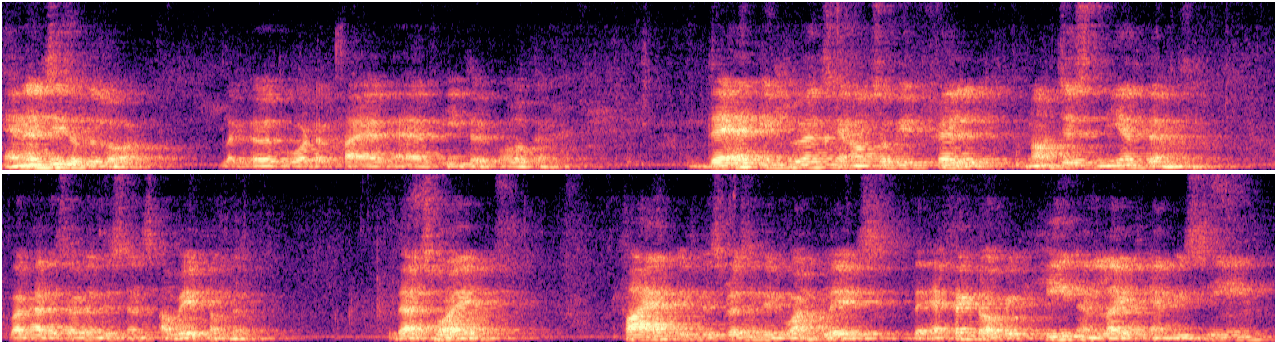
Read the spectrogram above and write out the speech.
energies of the Lord, like earth, water, fire, air, ether, all of them, their influence can also be felt not just near them, but at a certain distance away from them. That's why fire, if it is present in one place, the effect of it, heat and light, can be seen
